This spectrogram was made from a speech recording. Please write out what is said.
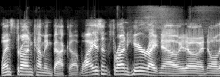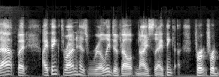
when's Thrun coming back up? Why isn't Thrun here right now? You know, and all that. But I think Thrun has really developed nicely. I think for for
